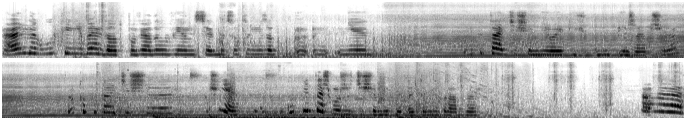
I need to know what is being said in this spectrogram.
Ale na głupie nie będę odpowiadał, więc jakby co to nie, za, nie, nie pytajcie się mnie o jakieś głupie rzeczy. Tylko pytajcie się... Czy nie? Głupie też możecie się mnie pytać tak naprawdę. Ale...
